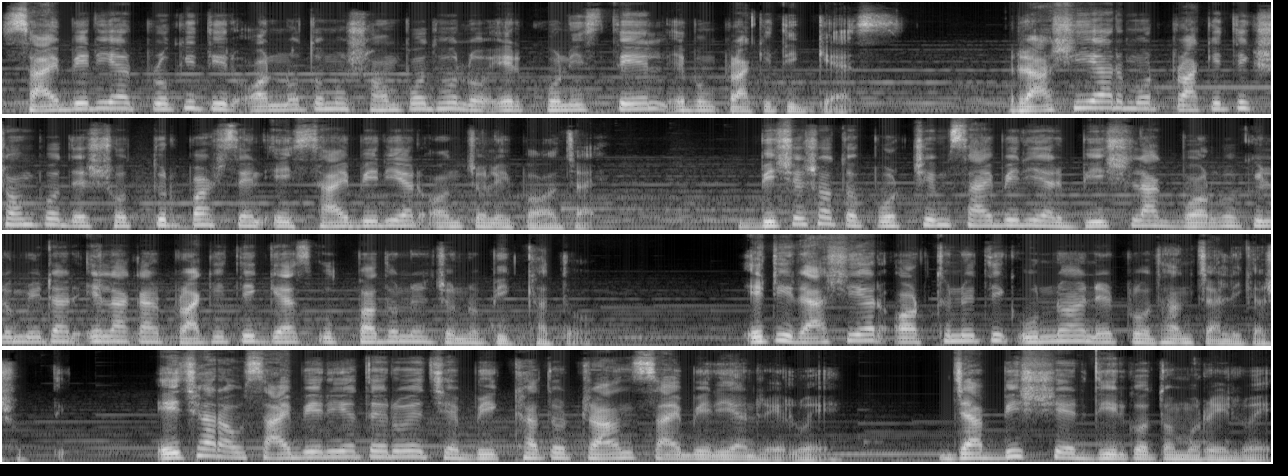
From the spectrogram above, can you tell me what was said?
সাইবেরিয়ার প্রকৃতির অন্যতম সম্পদ হল এর খনিজ তেল এবং প্রাকৃতিক গ্যাস। রাশিয়ার মোট প্রাকৃতিক সম্পদের সত্তর পার্সেন্ট এই সাইবেরিয়ার অঞ্চলেই পাওয়া যায়। বিশেষত পশ্চিম সাইবেরিয়ার বিশ লাখ বর্গ কিলোমিটার এলাকার প্রাকৃতিক গ্যাস উৎপাদনের জন্য বিখ্যাত। এটি রাশিয়ার অর্থনৈতিক উন্নয়নের প্রধান চালিকা শক্তি। এছাড়াও সাইবেরিয়াতে রয়েছে বিখ্যাত ট্রান্স সাইবেরিয়ান রেলওয়ে, যা বিশ্বের দীর্ঘতম রেলওয়ে।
